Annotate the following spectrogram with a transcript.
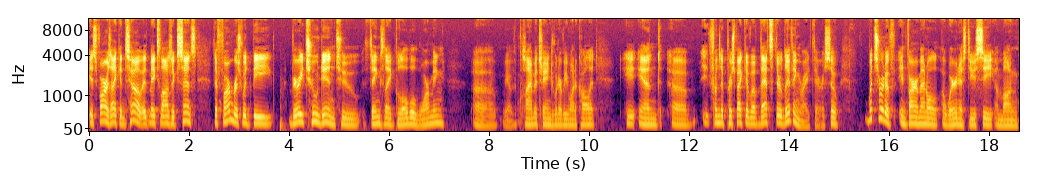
as far as I can tell, it makes logic sense. The farmers would be very tuned in to things like global warming, uh, you know, climate change, whatever you want to call it, and uh, from the perspective of that's their living right there. So, what sort of environmental awareness do you see among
